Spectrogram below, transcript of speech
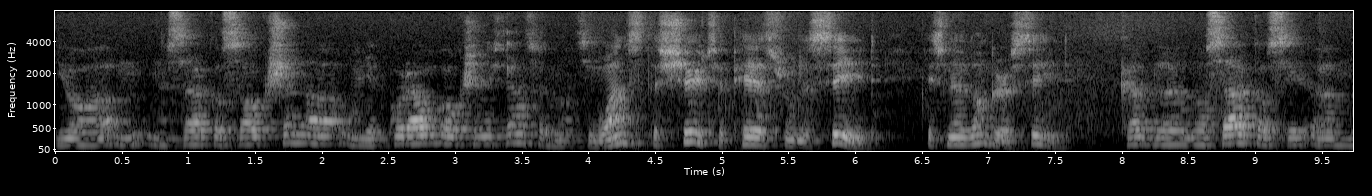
Jo mm, sēklas augšana un jebkura augšana ir transformācija. Once the shoot appears from the seed, it's no longer a seed. Kad uh, no sēklas ir um,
